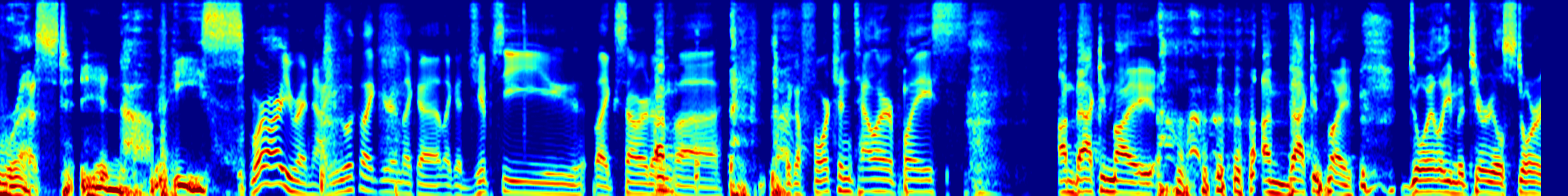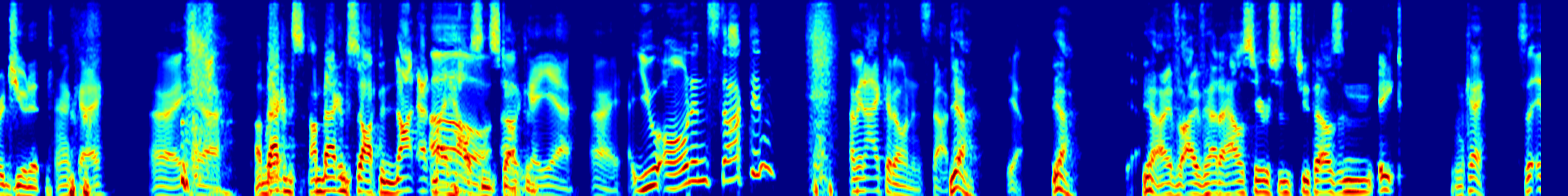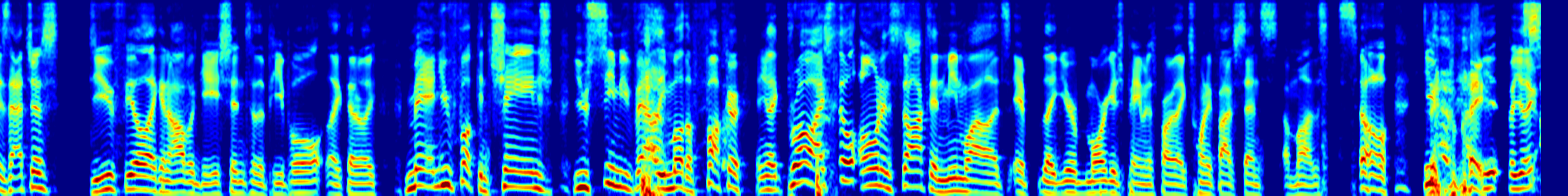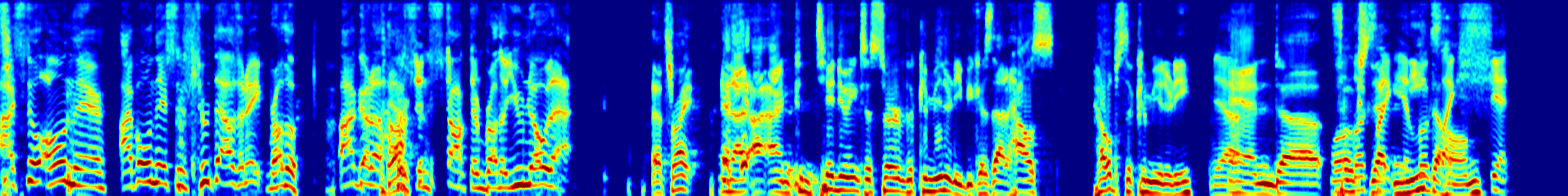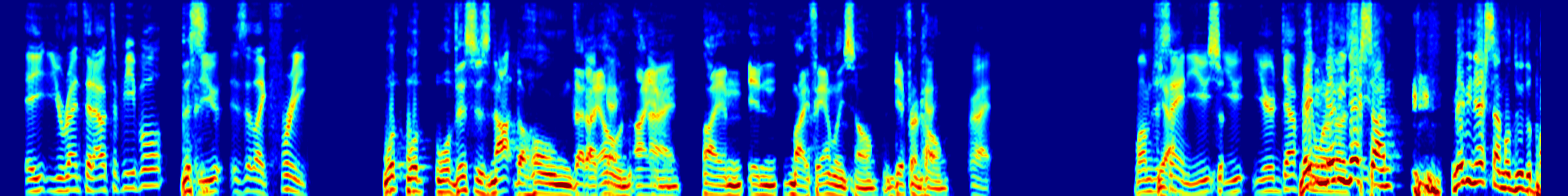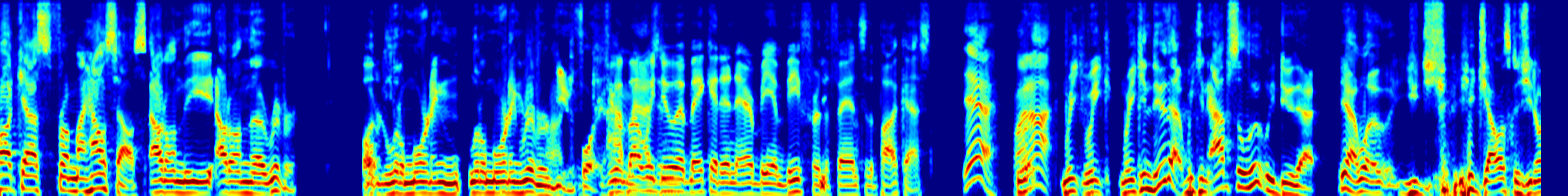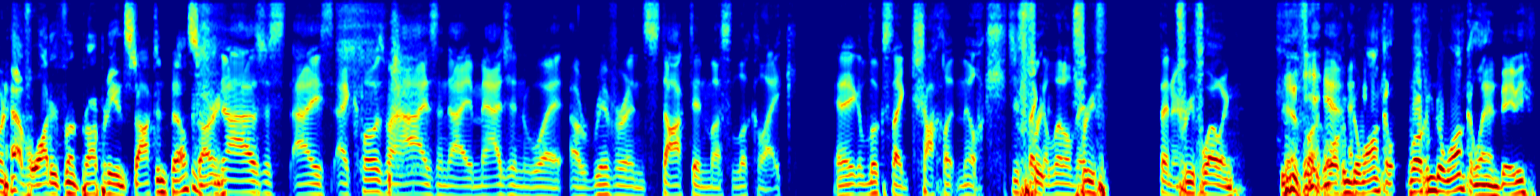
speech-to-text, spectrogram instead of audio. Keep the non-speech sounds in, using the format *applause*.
Rest in peace. Where are you right now? You look like you're in like a like a gypsy, like sort of Um, uh like a fortune teller place. I'm back in my *laughs* I'm back in my doily material storage unit. Okay. All right. Yeah. *laughs* I'm back in I'm back in Stockton, not at my house Oh, in Stockton. Okay. Yeah. All right. You own in Stockton? I mean, I could own in Stockton. Yeah. Yeah. Yeah. Yeah, I've I've had a house here since 2008. Okay. So is that just do you feel like an obligation to the people like that are like, man, you fucking changed, you Simi Valley motherfucker, and you're like, bro, I still own in Stockton. Meanwhile, it's it, like your mortgage payment is probably like twenty five cents a month. *laughs* So, *laughs* you, you- but you're like, I still own there. I've owned there since two thousand eight, brother. I got a house in Stockton, brother. You know that. That's right. And I, I, I'm continuing to serve the community because that house helps the community. Yeah. And uh, Well, it folks looks that like it need looks the like home. shit. Uh, You rent it out to people. This- Or you, is it like free? Well, well, well, this is not the home that I own. I All am I am in my family's home, a different home. All right. Well, I'm just Yeah. saying you So- you you're definitely Maybe one of maybe those next people- time *clears throat* maybe next time we'll do the podcast from my house house out on the out on the river. a little morning little morning river view for it. How about we do it? Make it an Airbnb for the fans of the podcast. Yeah, why not? We we we can do that. We can absolutely do that. Yeah. Well, you *laughs* you jealous because you don't have waterfront property in Stockton, pal? Sorry. *laughs* No, I was just I I close my eyes and I imagine what a river in Stockton must look like, and it looks like chocolate milk, *laughs* just Free- like a little bit free, thinner. free flowing. Yeah. Yeah. Welcome to Wonka. Welcome to Wonka Land, baby.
